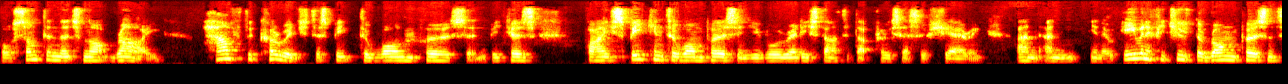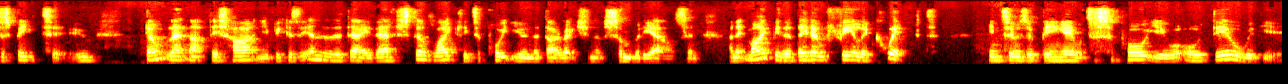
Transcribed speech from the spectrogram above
or something that's not right, have the courage to speak to one person because by speaking to one person, you've already started that process of sharing. And and you know, even if you choose the wrong person to speak to, don't let that dishearten you because at the end of the day, they're still likely to point you in the direction of somebody else. And and it might be that they don't feel equipped in terms of being able to support you or, or deal with you.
